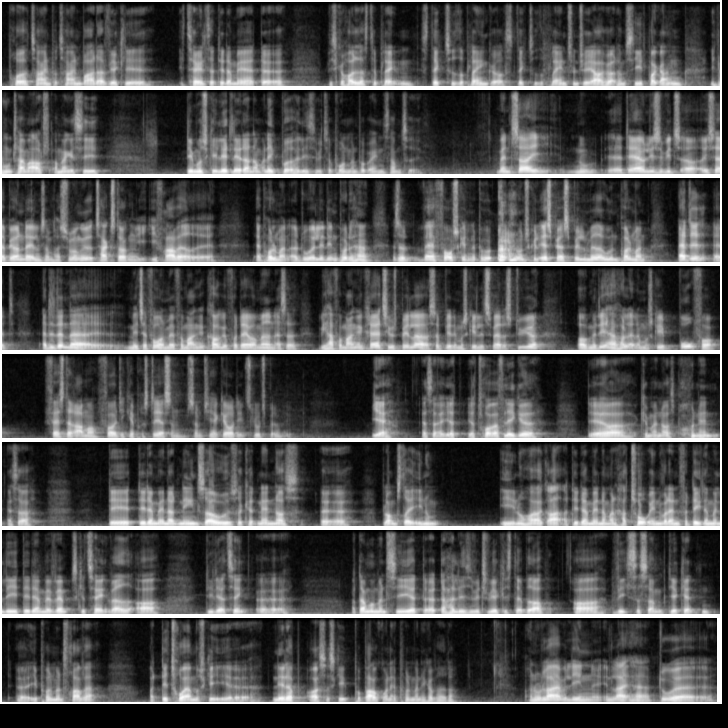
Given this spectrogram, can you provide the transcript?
prøvet at tegne på tegnbrættet og virkelig i tale til det der med, at øh, vi skal holde os til planen. Stick to the plan, girls. Stick to the plan, synes jeg, jeg har hørt ham sige et par gange i nogle timeouts, og man kan sige, det er måske lidt lettere, når man ikke både har Lisevic og Pohlmann på banen samtidig. Men så i, nu, øh, det er jo Lisevic og især Bjørndalen, som har svunget takstokken i, i fraværet af, af Polman, og du er lidt inde på det her. Altså, hvad er forskellen på, undskyld, Esbjergs spil med og uden Polman? Er det, at er det den der øh, metaforen med for mange kokke for dag og maden? Altså, vi har for mange kreative spillere, og så bliver det måske lidt svært at styre, og med det her hold er der måske brug for faste rammer, for at de kan præstere, som, som de har gjort i et slutspil. Ja, altså jeg, jeg tror i hvert fald ikke, det er, kan man også bruge en anden, altså det, det der med, når den ene så er ude, så kan den anden også øh, blomstre i endnu, i endnu højere grad, og det der med, når man har to inde, hvordan fordeler man lige det der med, hvem skal tage hvad, og de der ting. Øh, og der må man sige, at øh, der har Lisevits virkelig steppet op, og vist sig som dirigenten øh, i Pullmans fravær. Og det tror jeg måske øh, netop også er sket på baggrund af, at Pullman ikke har været der. Og nu leger vi lige en, en leg her. Du øh,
